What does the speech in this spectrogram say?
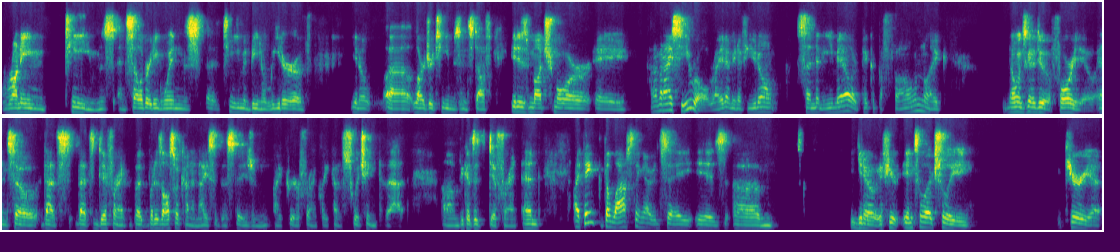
running teams and celebrating wins, a team and being a leader of you know uh, larger teams and stuff, it is much more a of an IC role, right? I mean, if you don't send an email or pick up a phone, like no one's going to do it for you. And so that's that's different, but but it's also kind of nice at this stage in my career, frankly, kind of switching to that um, because it's different. And I think the last thing I would say is, um, you know, if you're intellectually curious,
